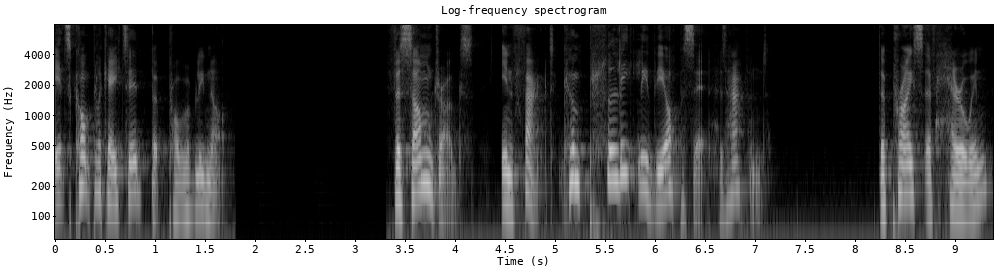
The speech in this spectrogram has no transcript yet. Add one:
it's complicated, but probably not. For some drugs, in fact, completely the opposite has happened. The price of heroin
